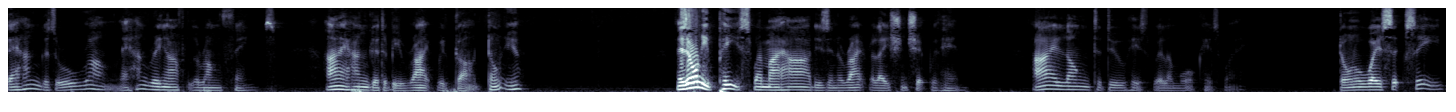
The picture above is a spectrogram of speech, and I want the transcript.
their hungers are all wrong. They're hungering after the wrong things. I hunger to be right with God, don't you? There's only peace when my heart is in a right relationship with Him. I long to do His will and walk His way. Don't always succeed.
